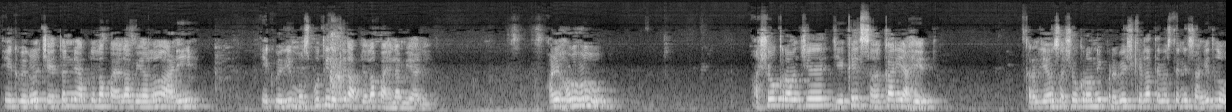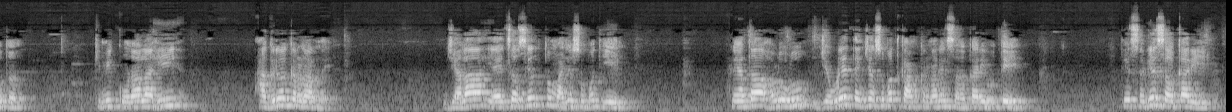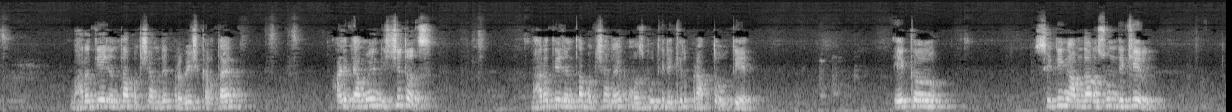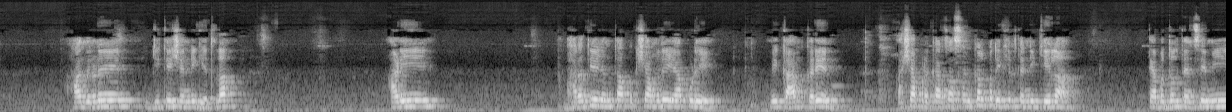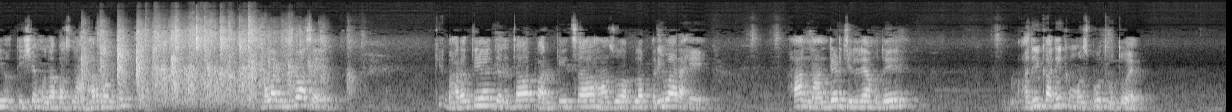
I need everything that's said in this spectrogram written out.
एक वेगळं चैतन्य आपल्याला पाहायला मिळालं आणि एक वेगळी मजबूती देखील आपल्याला पाहायला मिळाली. आणि हळूहळू अशोकरावांचे जे काही सहकारी आहेत कारण ज्यावेळेस अशोकरावांनी प्रवेश केला त्यावेळेस त्यांनी सांगितलं होतं की मी कोणालाही आग्रह करणार नाही. ज्याला यायचं असेल तो माझ्यासोबत येईल. आणि आता हळूहळू जेवढे त्यांच्यासोबत काम करणारे सहकारी होते ते सगळे सहकारी भारतीय जनता पक्षामध्ये प्रवेश करतायत. आणि त्यामुळे निश्चितच भारतीय जनता पक्षाला एक मजबूती देखील प्राप्त होते एक सिटिंग आमदार असून देखील हा निर्णय जितेश यांनी घेतला. आणि भारतीय जनता पक्षामध्ये यापुढे मी काम करेन अशा प्रकारचा संकल्प देखील त्यांनी केला. त्याबद्दल त्यांचे मी अतिशय मनापासून आभार मानतो. मला विश्वास आहे की भारतीय जनता पार्टीचा हा जो आपला परिवार आहे हा नांदेड जिल्ह्यामध्ये अधिकाधिक मजबूत होतो आहे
